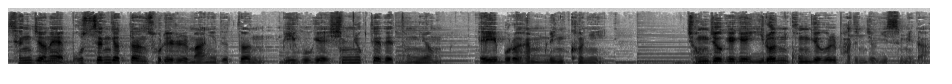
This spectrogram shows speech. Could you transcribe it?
생전에 못생겼다는 소리를 많이 듣던 미국의 16대 대통령 에이브러햄 링컨이 정적에게 이런 공격을 받은 적이 있습니다.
